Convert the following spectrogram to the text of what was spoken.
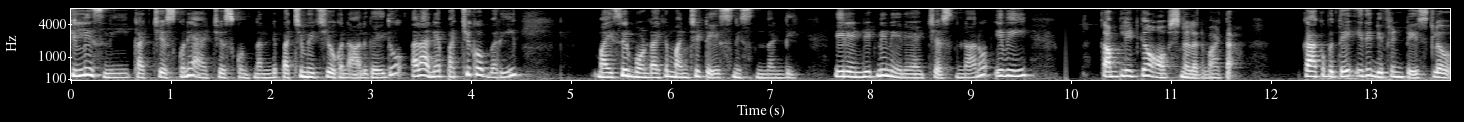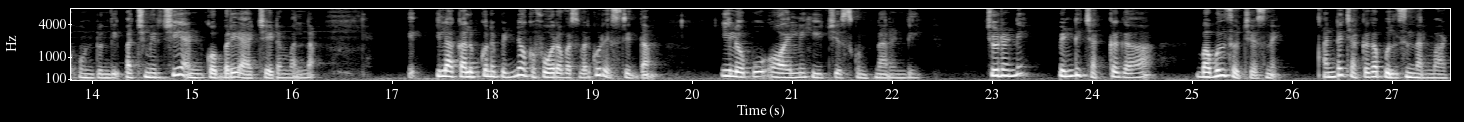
చిల్లీస్ని కట్ చేసుకొని యాడ్ చేసుకుంటున్నానండి. పచ్చిమిర్చి ఒక నాలుగైదు అలానే పచ్చి కొబ్బరి మైసూర్ బొండాకి మంచి టేస్ట్ని ఇస్తుందండి. ఈ రెండింటిని నేను యాడ్ చేస్తున్నాను. ఇవి కంప్లీట్గా ఆప్షనల్ అనమాట కాకపోతే ఇది డిఫరెంట్ టేస్ట్లో ఉంటుంది. పచ్చిమిర్చి అండ్ కొబ్బరి యాడ్ చేయడం వలన. ఇలా కలుపుకున్న పిండిని ఒక ఫోర్ అవర్స్ వరకు రెస్ట్ ఇద్దాం. ఈలోపు ఆయిల్ని హీట్ చేసుకుంటున్నానండి. చూడండి పిండి చక్కగా బబుల్స్ వచ్చేసినాయి. అంటే చక్కగా పులిసిందనమాట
